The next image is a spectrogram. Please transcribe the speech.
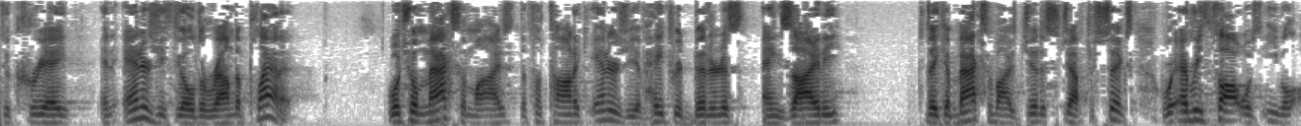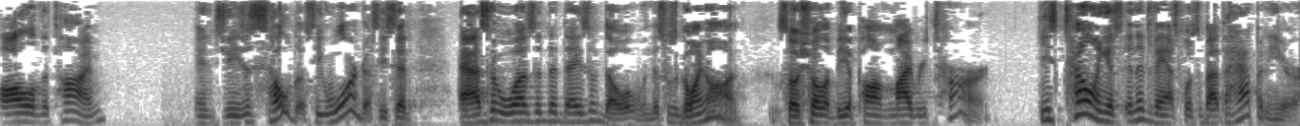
to create an energy field around the planet, which will maximize the photonic energy of hatred, bitterness, anxiety. So they can maximize Genesis chapter 6, where every thought was evil all of the time and Jesus told us, He warned us. He said, As it was in the days of Noah when this was going on, so shall it be upon my return. He's telling us in advance what's about to happen here.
